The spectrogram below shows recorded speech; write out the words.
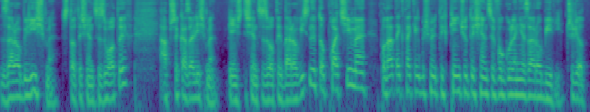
zarobiliśmy 100 tysięcy złotych, a przekazaliśmy 5 tysięcy złotych darowizny, to płacimy podatek tak, jakbyśmy tych 5 tysięcy w ogóle nie zarobili, czyli od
